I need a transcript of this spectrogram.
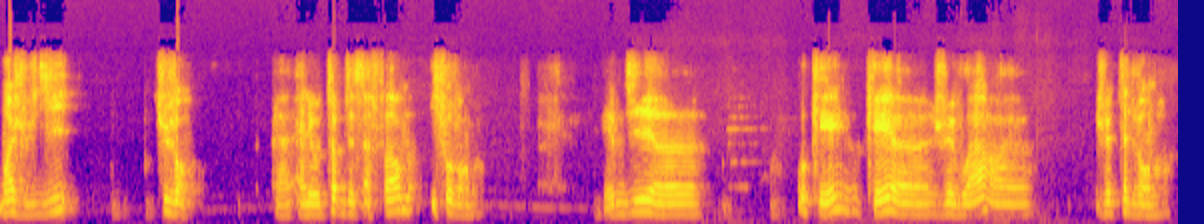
Moi, je lui dis tu vends. elle est au top de sa forme, il faut vendre. Et me dit ok, ok, je vais voir, je vais peut-être vendre.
